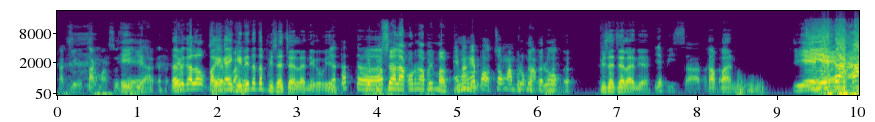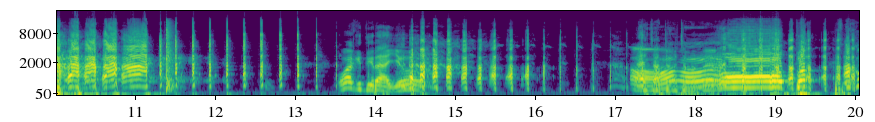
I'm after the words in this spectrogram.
Kaki utang maksudnya. Iya. Tapi kalau pakai kayak gini tetap bisa jalan ya, Kamu Ya ya? Ya tetep. bisa lah aku ngapain mabur. Emangnya pocong mampluk-mampluk? Bisa jalan ya? ya bisa. tetep. Kapan? Iya. Wah gitu rayo. Oh. Eh jangan jangan deh. Robek. aku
